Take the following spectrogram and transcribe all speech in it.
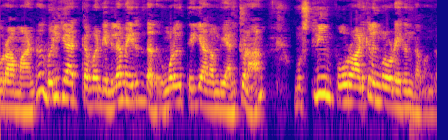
ஓராம் ஆண்டு வெளியேற்ற வேண்டிய நிலைமை இருந்தது. உங்களுக்கு தெரியாத அம்பி அர்ஜுனா. முஸ்லீம் போராளிகள் எங்களோட இருந்தவங்க.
